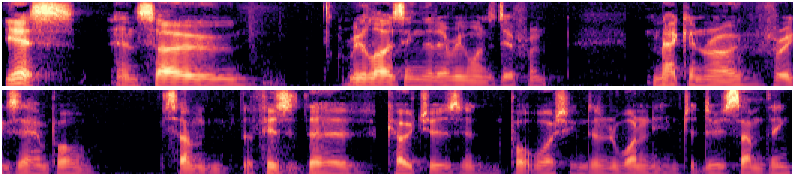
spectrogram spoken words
Yes, and so, realizing that everyone's different. McEnroe, for example, some the, phys- the coaches in Port Washington wanted him to do something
